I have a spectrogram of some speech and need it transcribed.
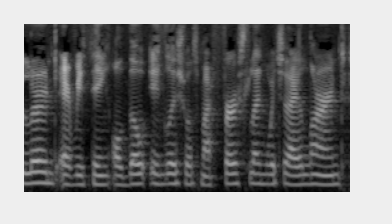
learned everything, although English was my first language that I learned,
